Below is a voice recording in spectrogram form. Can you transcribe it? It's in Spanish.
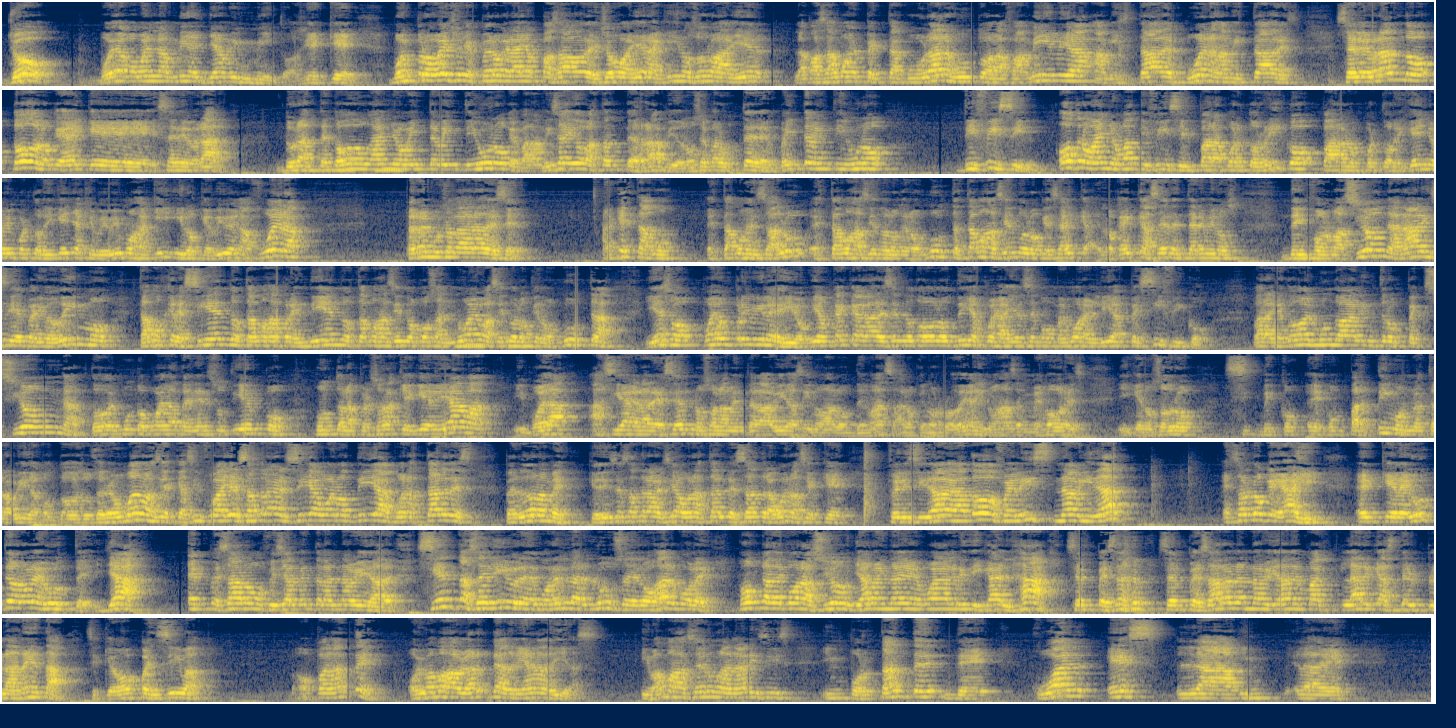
Yo voy a comer las mías ya mismito. Así es que buen provecho y espero que la hayan pasado de show ayer aquí. Nosotros ayer la pasamos espectacular junto a la familia, amistades, buenas amistades, celebrando todo lo que hay que celebrar durante todo un año 2021 que para mí se ha ido bastante rápido, no sé para ustedes. 2021 difícil, otro año más difícil para Puerto Rico, para los puertorriqueños y puertorriqueñas que vivimos aquí y los que viven afuera, pero hay mucho que agradecer. Aquí estamos, estamos en salud, estamos haciendo lo que nos gusta, estamos haciendo lo que, hay, lo que hay que hacer en términos de información, de análisis, de periodismo, estamos creciendo, estamos aprendiendo, estamos haciendo cosas nuevas, haciendo lo que nos gusta y eso pues es un privilegio y aunque hay que agradecerlo todos los días, pues ayer se conmemora el día específico para que todo el mundo haga la introspección, todo el mundo pueda tener su tiempo junto a las personas que quiere y ama y pueda así agradecer no solamente a la vida, sino a los demás, a los que nos rodean y nos hacen mejores y que nosotros eh, compartimos nuestra vida con todos esos seres humanos. Así es que así fue ayer. Sandra García, buenos días, buenas tardes. Perdóname, que dice Sandra García. Buenas tardes, Sandra. Bueno, así es que felicidades a todos. Feliz Navidad. Eso es lo que hay. El que le guste o no le guste, ya empezaron oficialmente las Navidades. Siéntase libre de poner las luces, los árboles, ponga decoración, ya no hay nadie que pueda criticar. ¡Ja! Se empezaron, se empezaron las Navidades más largas del planeta. Así que vamos para encima. Vamos para adelante. Hoy vamos a hablar de Adriana Díaz y vamos a hacer un análisis importante de cuál es la, eh,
